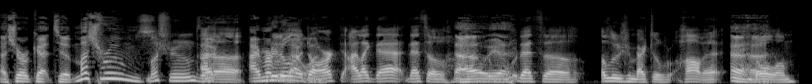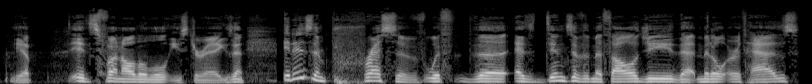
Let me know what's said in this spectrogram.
a shortcut to mushrooms. mushrooms, I- uh, I remember Riddle in that the one. Dark. I like that. That's a Oh, yeah. That's a allusion back to Hobbit and Uh-huh. Gollum. Yep. It's fun, all the little Easter eggs. And it is impressive with the as dense of the mythology that Middle Earth has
